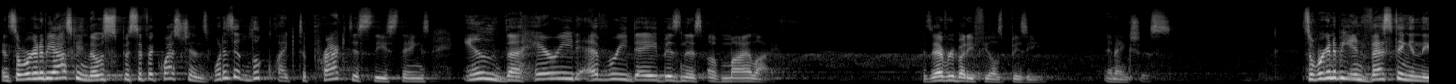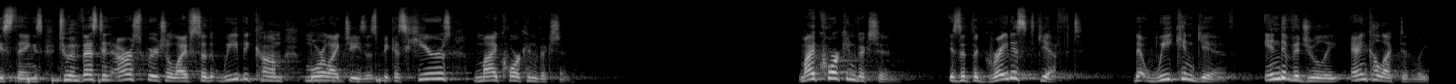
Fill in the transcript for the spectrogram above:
and so we're going to be asking those specific questions. What does it look like to practice these things in the harried, everyday business of my life? Because everybody feels busy and anxious. So we're going to be investing in these things to invest in our spiritual life so that we become more like Jesus. Because here's my core conviction my core conviction is that the greatest gift that we can give individually and collectively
